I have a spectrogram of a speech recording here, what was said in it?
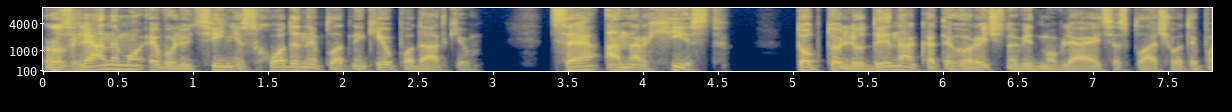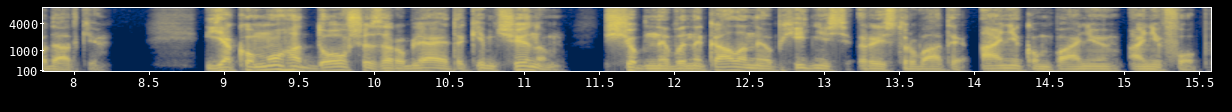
Розглянемо еволюційні сходини платників податків. Це анархіст, тобто людина категорично відмовляється сплачувати податки. Якомога довше заробляє таким чином, щоб не виникала необхідність реєструвати ані компанію, ані ФОП.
